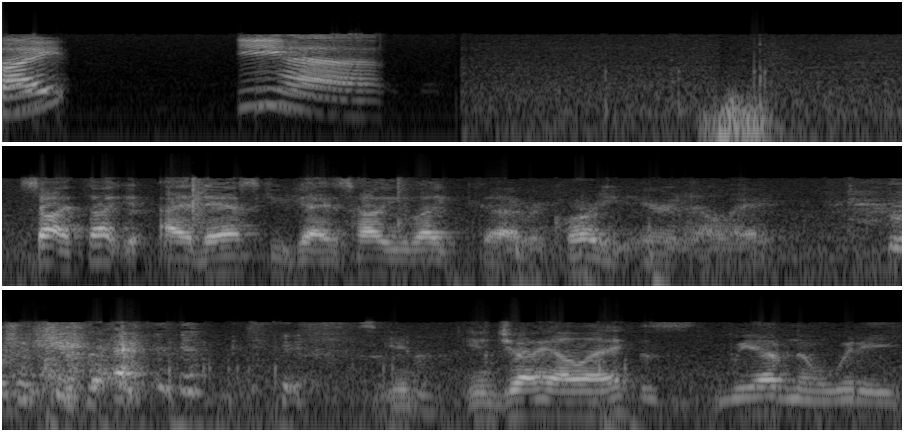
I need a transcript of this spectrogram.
Bite? Yeah. So I thought you- I'd ask you guys how you like uh, recording here in LA. You, you enjoy LA? This- We have no witty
